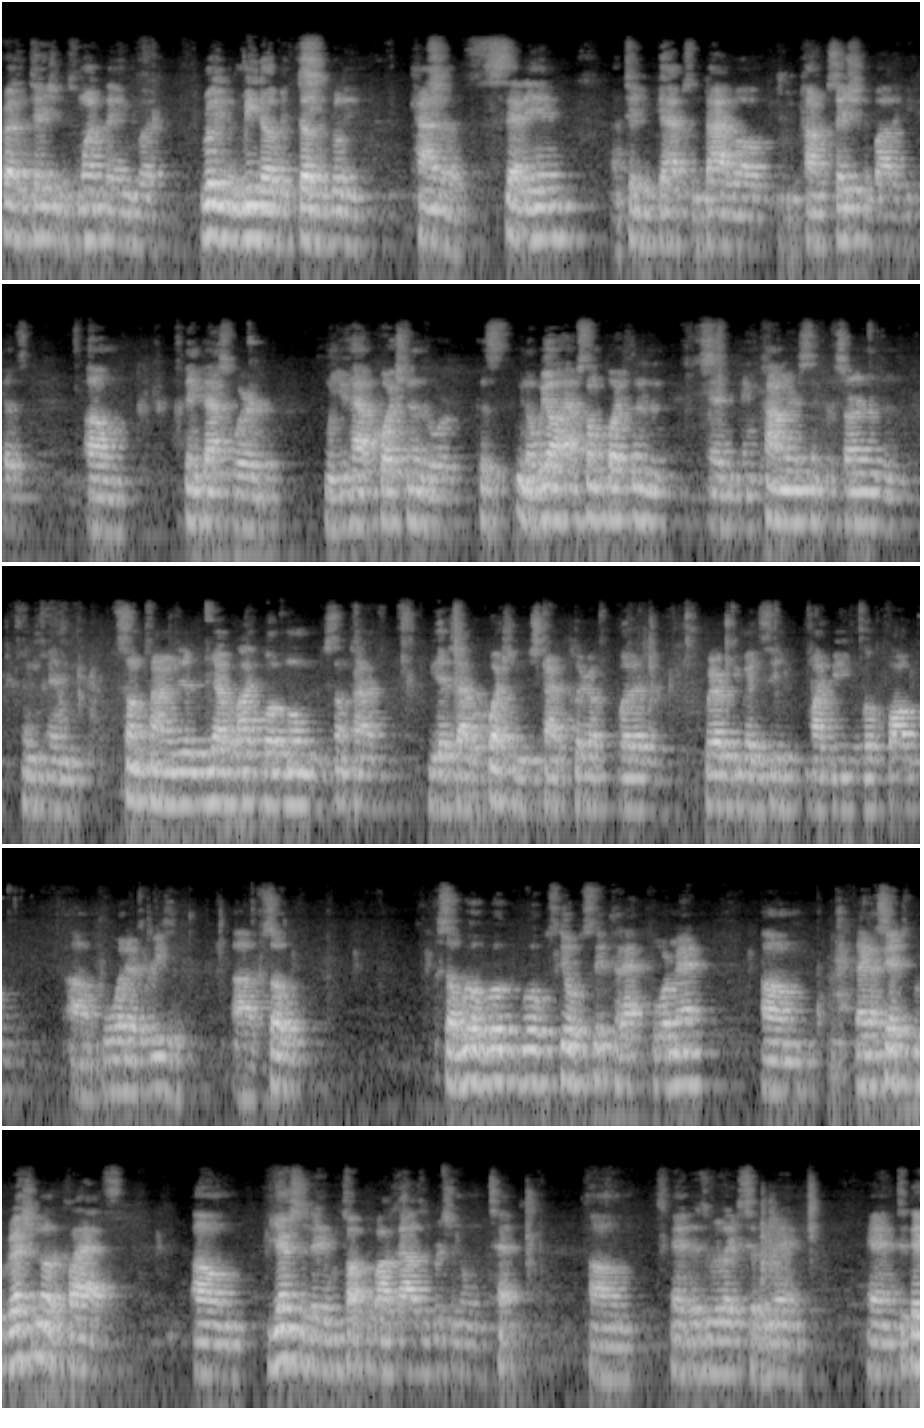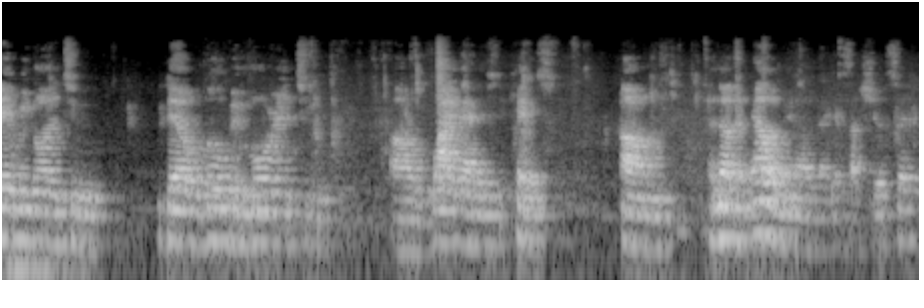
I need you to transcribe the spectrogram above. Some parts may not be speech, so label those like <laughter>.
presentation is one thing, but really the meat of it doesn't really kind of set in until you have some dialogue and conversation about it, because, um, I think that's where, when you have questions or, because, you know, we all have some questions and, and, and comments and concerns and, and, and sometimes you have a light bulb moment, and sometimes you just have a question, and just kind of clear up whatever, whatever you may see might be a little foggy, uh, for whatever reason. Uh, so, so we'll, we'll, we'll still stick to that format. Um, like I said, the progression of the class, um, yesterday we talked about God's original intent, um, and as it relates to the man. And today we're going to delve a little bit more into, uh, why that is the case. Um, another element of it, I guess I should say.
